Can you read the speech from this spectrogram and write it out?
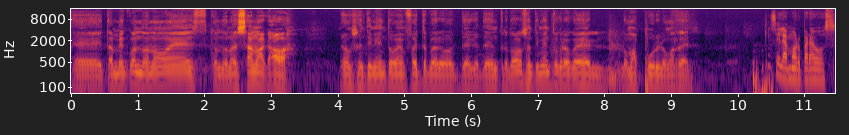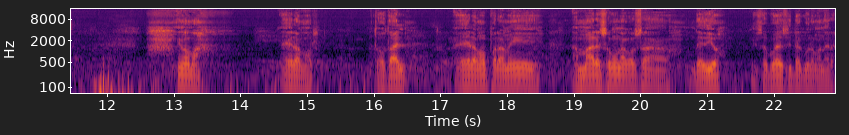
Eh, también cuando no es cuando no es sano acaba. Es un sentimiento bien fuerte, pero de, de entre todos los sentimientos creo que es el- lo más puro y lo más real. ¿Qué es el amor para vos? Mi mamá, es el amor, total. Es el amor para mí. Las madres son una cosa de Dios, y se puede decir de alguna manera.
